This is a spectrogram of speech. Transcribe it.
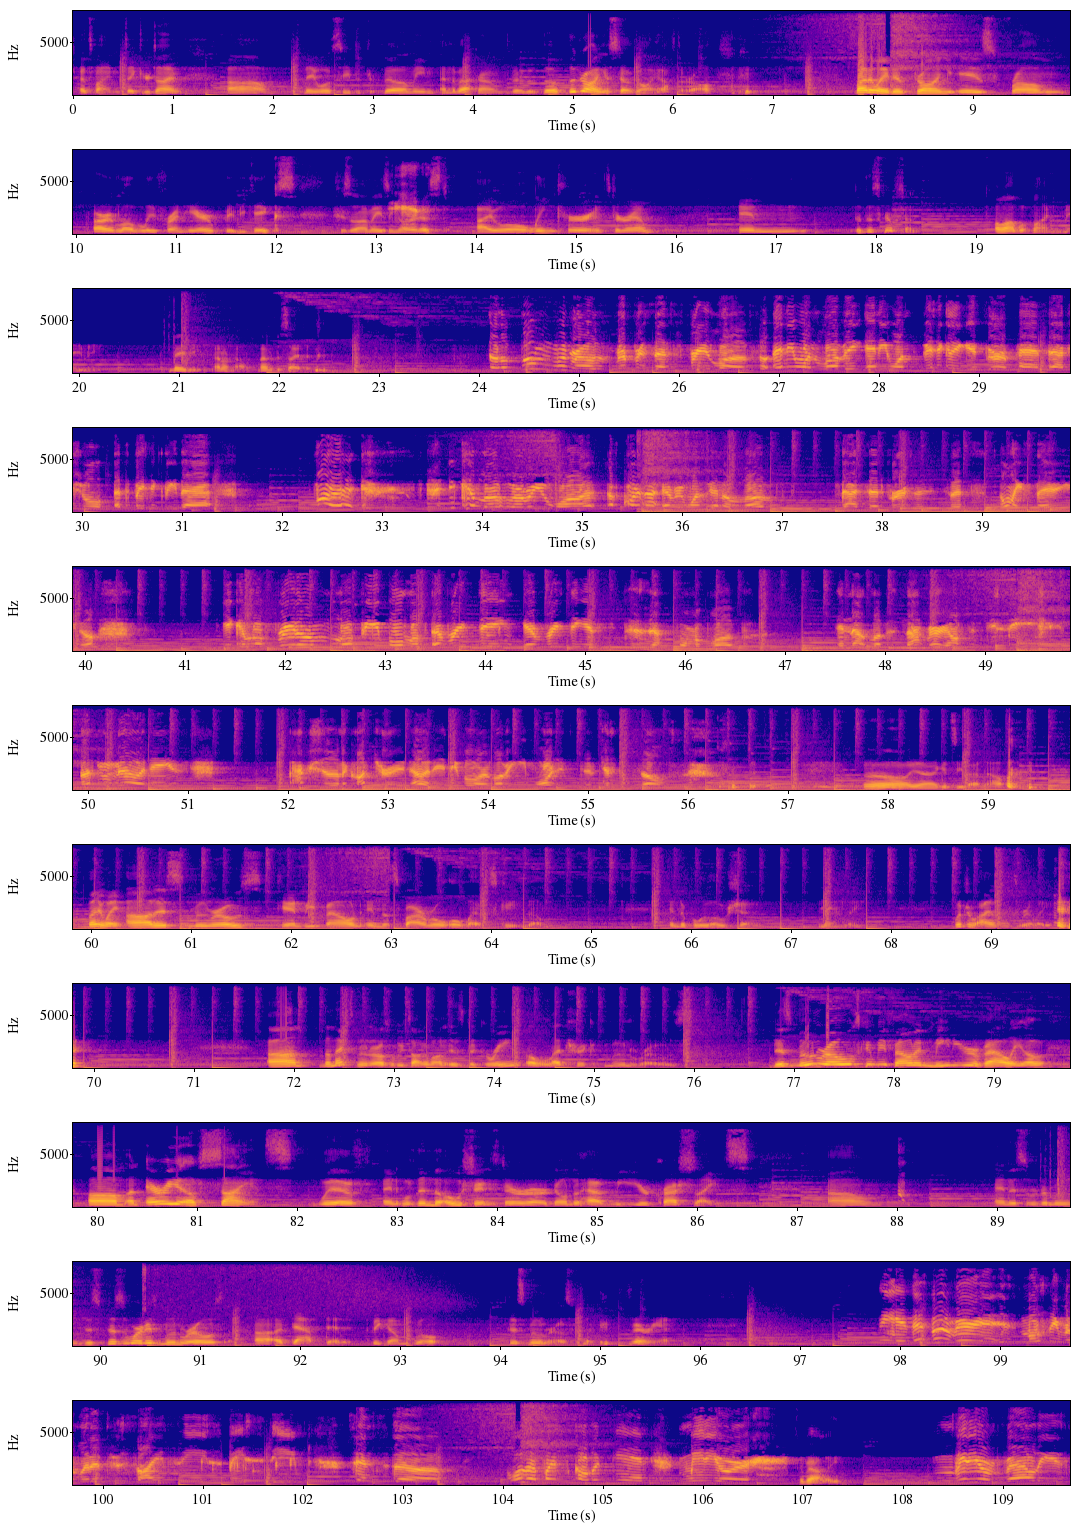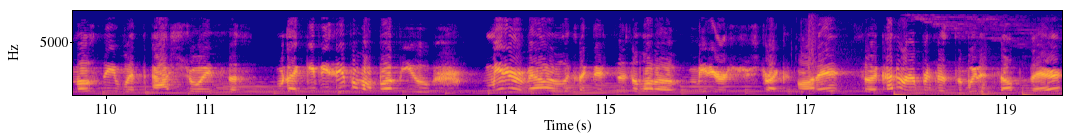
That's fine. Take your time. Um, they will see the, the I mean, in the background, the, the, the drawing is still going after all. By the way, this drawing is from our lovely friend here, Baby Cakes. She's an amazing artist. I will link her Instagram in the description, along with mine, maybe. Maybe. I don't know. I haven't decided. So the blue moon rose represents free love. So anyone loving anyone, basically if you're a pansexual, that's basically that. But you can love whoever you want. Of course, not everyone's gonna love that said person. So it's only fair, you know. You can love freedom, love people, love everything. Everything is, is that form of love. And that love is not very often you see nowadays. Actually, on the contrary, nowadays people are loving you more than, than just themselves. Oh yeah, I can see that now. but anyway, uh, this moon rose can be found in the spiral Olef's kingdom, in the blue ocean. Bunch of islands, really. um, the next moon rose we'll be talking about is the green electric moon rose. This moon rose can be found in Meteor Valley, uh, um, an area of science with and within the oceans there are known to have meteor crash sites. Um, and this is where the moon. This this is where this moon rose uh, adapted to become well, this moon rose variant. Valley. Meteor Valley is mostly with asteroids. That's, like if you see from above you, Meteor Valley looks like there's, there's a lot of meteor strikes on it. So it kind of represents the moon itself there.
